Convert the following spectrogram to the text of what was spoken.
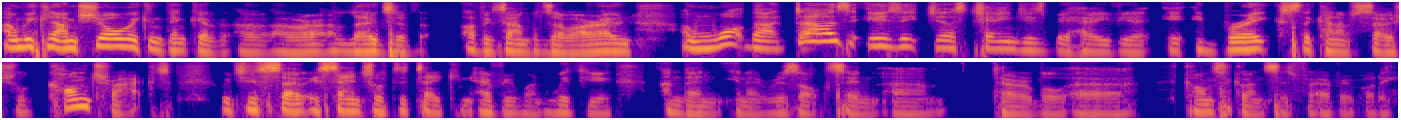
And we can, I'm sure we can think of, of loads of, of examples of our own. And what that does is it just changes behavior. It, it, breaks the kind of social contract, which is so essential to taking everyone with you, and then you know results in um, terrible uh, consequences for everybody.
